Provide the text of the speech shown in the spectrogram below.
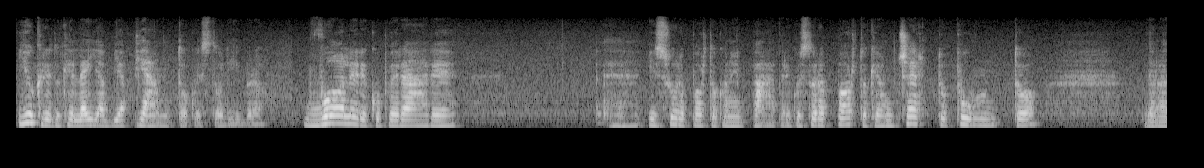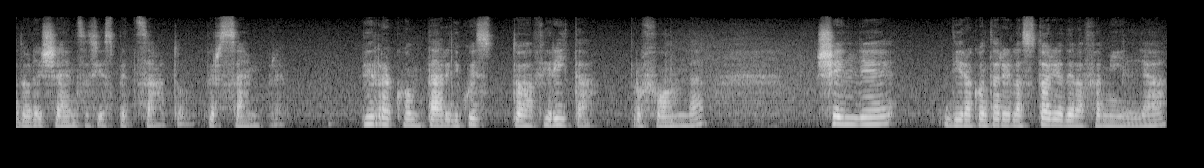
Io credo che lei abbia pianto questo libro, vuole recuperare il suo rapporto con il padre, questo rapporto che a un certo punto dell'adolescenza si è spezzato per sempre. Per raccontare di questa ferita profonda, sceglie di raccontare la storia della famiglia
